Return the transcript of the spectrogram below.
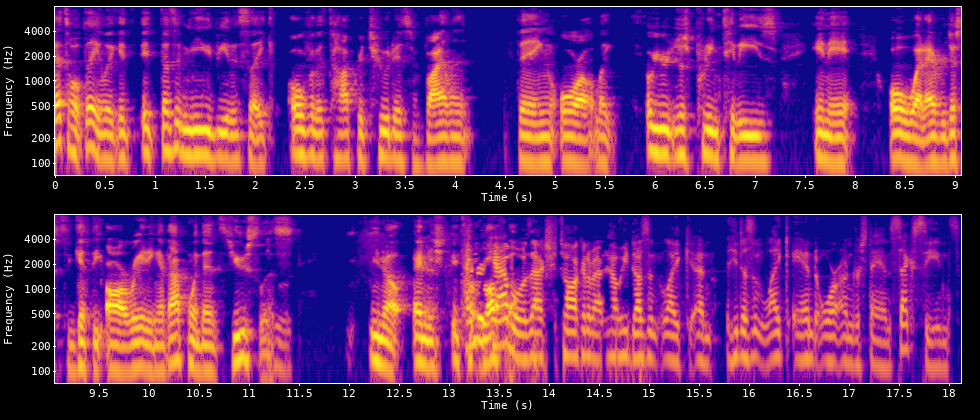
that's the whole thing. Like, it, it doesn't need to be this like over the top, gratuitous, violent thing, or like, or you're just putting titties in it or whatever just to get the R rating. At that point, then it's useless. You know, and it, it Henry Cavill was actually talking about how he doesn't like and he doesn't like and or understand sex scenes.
